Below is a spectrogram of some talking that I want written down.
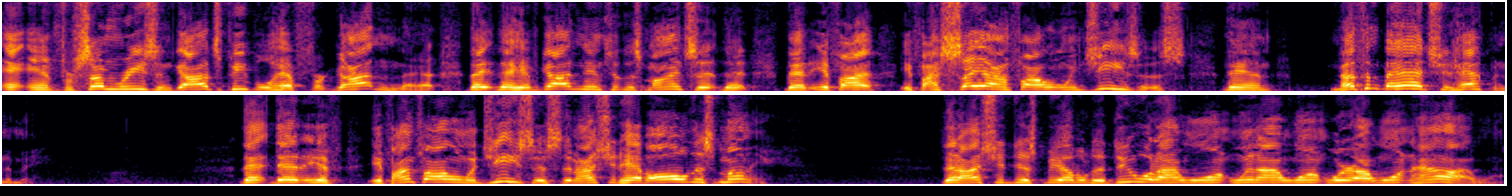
And, for some reason, God's people have forgotten that. They, they have gotten into this mindset that, that if, I, if I say I'm following Jesus, then nothing bad should happen to me. That, that if, if I'm following with Jesus, then I should have all this money. That I should just be able to do what I want, when I want, where I want, and how I want.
